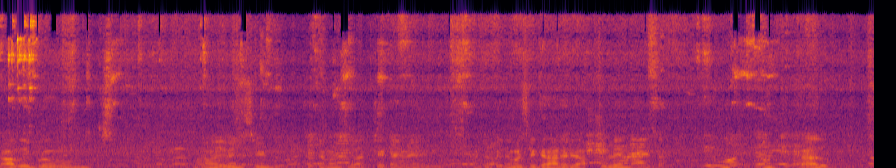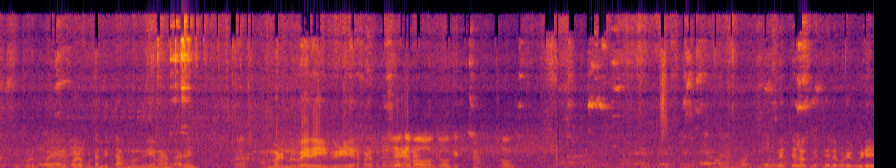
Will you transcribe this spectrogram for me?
కాదు ఇప్పుడు మామయ్య పిలిచిండు. పెద్ద మనిషి వచ్చే టైం అయింది అంటే పెద్ద మనిషి ఇంకా రాలేదు అప్పుడు ఏంది ఆయన. కాదు. ఇప్పుడు ఏర్పడకుండా మీ తమ్ముడిని ఏమన్నా అరే? అమ్మడు నువ్వేది ఈ వీడియో ఏర్పడకుండా? Okay okay okay. నువ్వే తెలకు తెలపడి వీడియో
